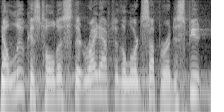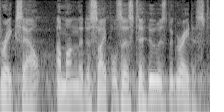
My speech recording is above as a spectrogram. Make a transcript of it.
Now, Luke has told us that right after the Lord's Supper, a dispute breaks out among the disciples as to who is the greatest.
